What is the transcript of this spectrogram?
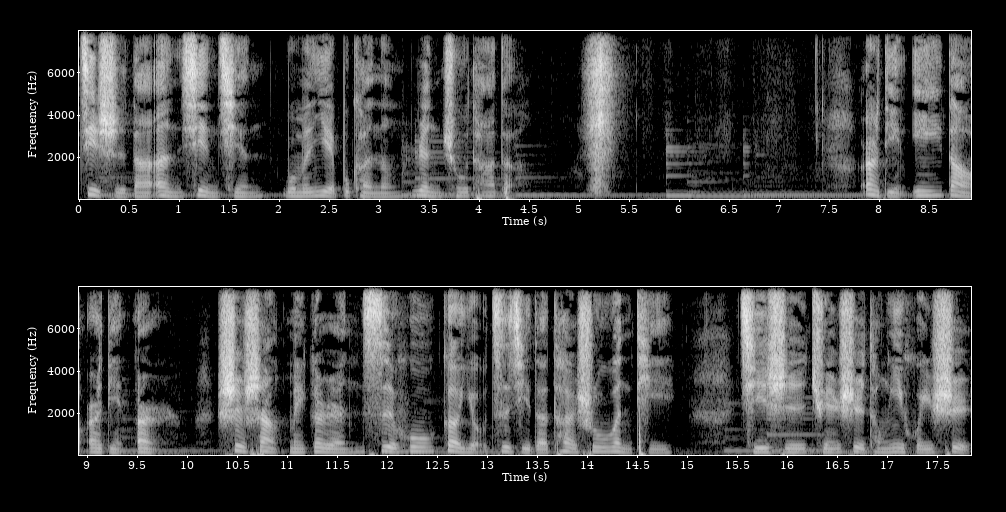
即使答案现前，我们也不可能认出它的。二点一到二点二，世上每个人似乎各有自己的特殊问题，其实全是同一回事。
